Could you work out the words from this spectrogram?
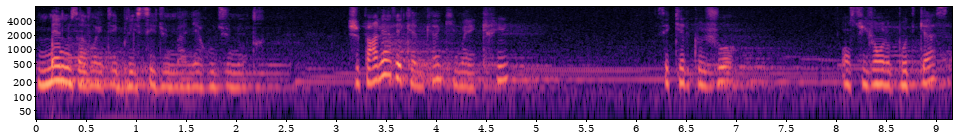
mais nous avons été blessés d'une manière ou d'une autre. Je parlais avec quelqu'un qui m'a écrit ces quelques jours en suivant le podcast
